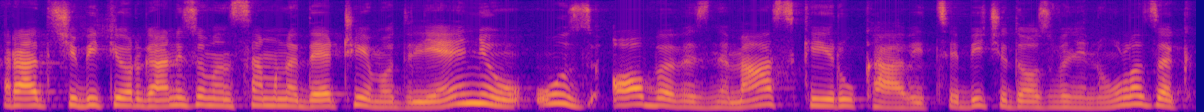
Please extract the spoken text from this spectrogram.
Rad će biti organizovan samo na dečijem odeljenju uz obavezne maske i rukavice. Biće dozvoljen ulazak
